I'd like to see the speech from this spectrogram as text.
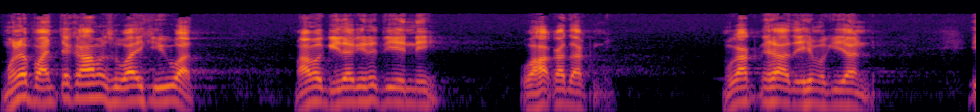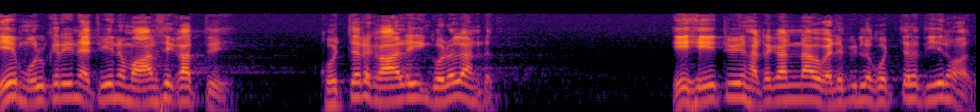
මොන පංචකාම සුවයි කිව්වත් මම ගිලගෙන තියෙන්නේ වහකදක්නේ. මොකක් නිසාද එහෙම කියන්නේ? ඒ මුල් කරගෙන ඇති වෙන මානසිකත්වයේ කොච්චර කාලෙකින් ගොඩ ගන්නද? ඒ හේතුවෙන් හටගන්නා වැඩපිළිවෙල කොච්චර තියෙනවද?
